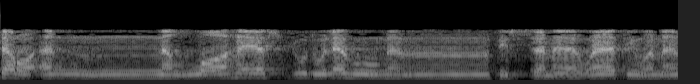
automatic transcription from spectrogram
تَرَ أَنَّ اللَّهَ يَسْجُدُ لَهُ مَن فِي السَّمَاوَاتِ وَمَن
